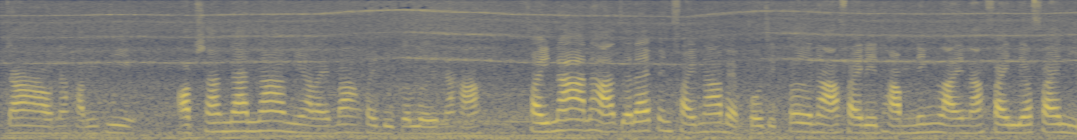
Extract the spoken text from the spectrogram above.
2019 นะคะพี่พี่ๆออปชันด้านหน้ามีอะไรบ้างไปดูกันเลยนะคะ ไฟหน้านะคะจะได้เป็นไฟหน้าแบบโปรเจคเตอร์นะคะไฟเดย์ทัมนิ่งไลท์นะไฟเลี้ยวไฟหลี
